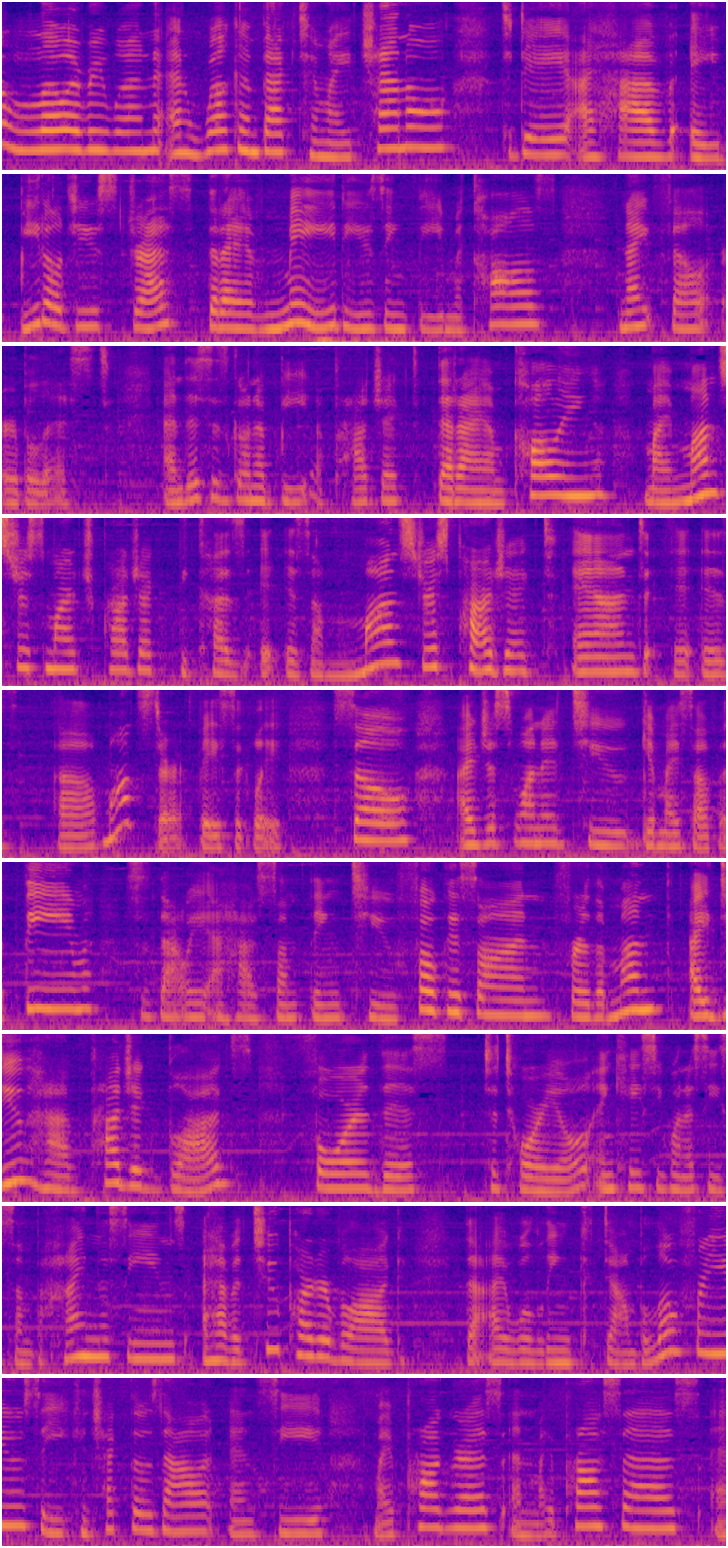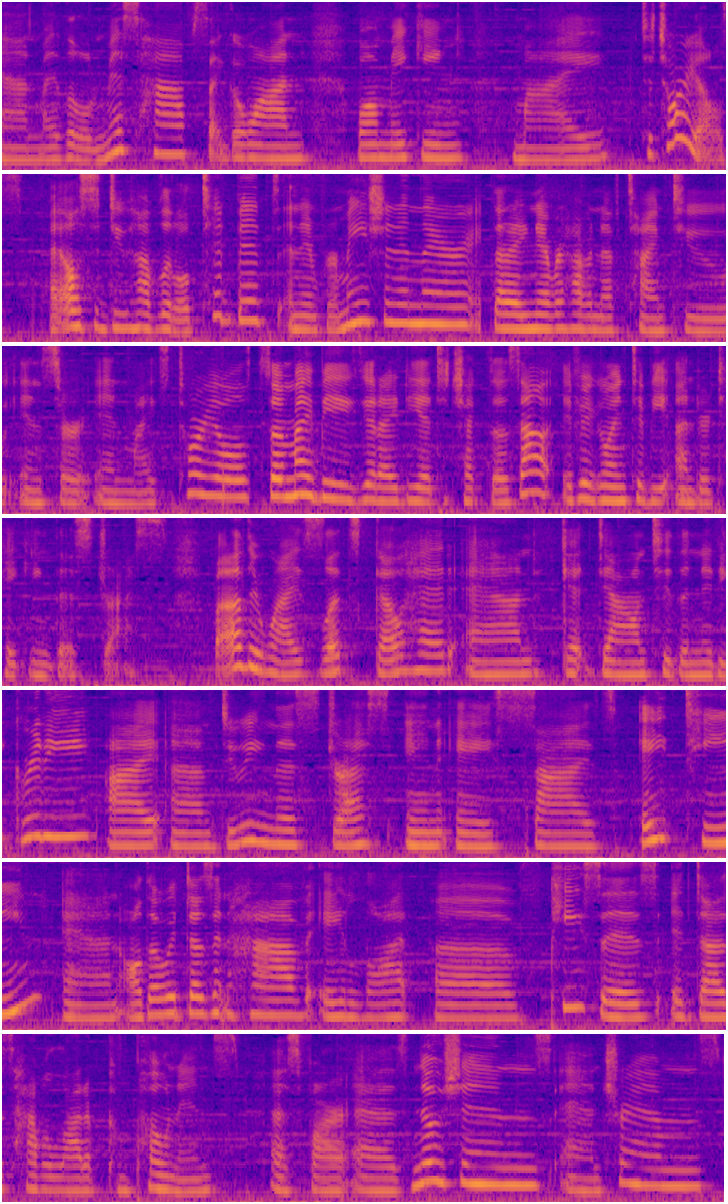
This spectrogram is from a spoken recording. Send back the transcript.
Hello everyone and welcome back to my channel. Today I have a Beetlejuice dress that I have made using the McCall's Nightfell Herbalist. And this is going to be a project that I am calling my Monstrous March project because it is a monstrous project and it is a monster basically. So I just wanted to give myself a theme so that way I have something to focus on for the month. I do have project vlogs for this tutorial in case you want to see some behind the scenes. I have a two-parter vlog that I will link down below for you so you can check those out and see my progress and my process and my little mishaps that go on while making my tutorials. I also do have little tidbits and information in there that I never have enough time to insert in my tutorials, so it might be a good idea to check those out if you're going to be undertaking this dress. But otherwise, let's go ahead and get down to the nitty gritty. I am doing this dress in a size 18, and although it doesn't have a lot of pieces, it does have a lot of components as far as notions and trims.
